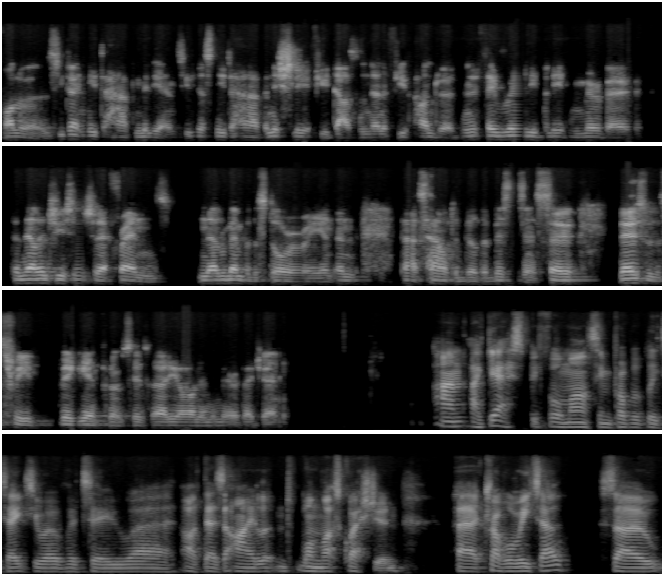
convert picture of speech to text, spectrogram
followers, you don't need to have millions. You just need to have initially a few dozen, then a few hundred. And if they really believe in Mirabeau, then they'll introduce it to their friends and they'll remember the story. And, and that's how to build a business. So those were the three big influences early on in the Mirabeau journey. And I guess before Martin probably takes you over to uh, our desert island, one last question: uh, travel retail. So,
